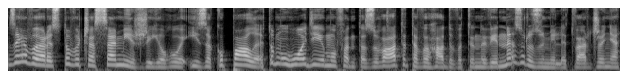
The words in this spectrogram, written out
Заяви Арестовича самі ж його і закопали, тому годі йому фантазувати та вигадувати нові незрозумілі твердження.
